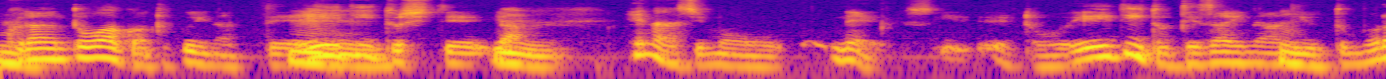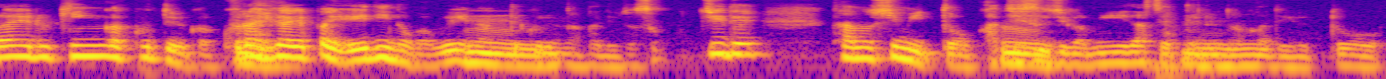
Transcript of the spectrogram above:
うん。クライアントワークが得意になって、うん。AD として、いや、うん。変な話、もうね、えっと、AD とデザイナーで言うと、もらえる金額というか、位がやっぱり AD の方が上になってくる中で言うと、そっちで楽しみと勝ち筋が見出せてる中で言うと、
